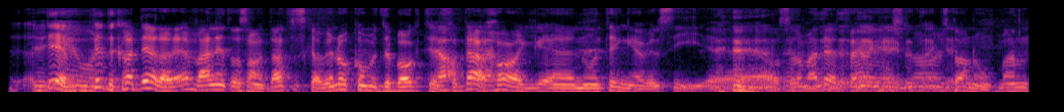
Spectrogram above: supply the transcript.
Det, er jo- vet du hva, det der er veldig interessant. Dette skal vi nå komme tilbake til. Ja, For der ja. har jeg eh, noen ting jeg vil si. Eh, altså, men det trenger jeg ikke nødvendigvis ta nå. Men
